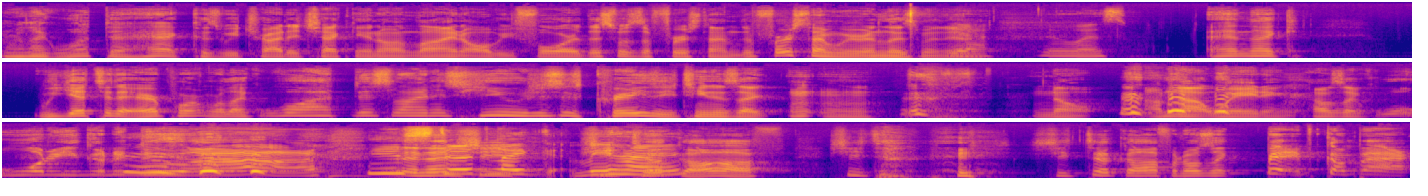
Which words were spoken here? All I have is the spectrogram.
we're like what the heck because we tried to check in online all before this was the first time the first time we were in lisbon yeah, Yeah, it was. and like we get to the airport and we're like what this line is huge this is crazy tina's like Mm-mm. no i'm not waiting i was like well, what are you gonna do ah! You and then stood, like, she took off. She took she took off, and I was like, "Babe, come back!"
